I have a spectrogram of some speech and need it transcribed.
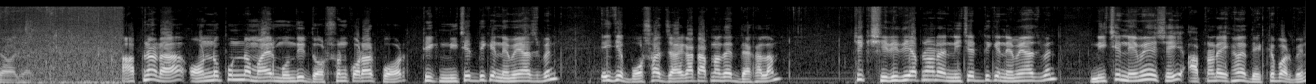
যাওয়া যাক। আপনারা অন্নপূর্ণা মায়ের মন্দির দর্শন করার পর ঠিক নিচের দিকে নেমে আসবেন। এই যে বসার জায়গাটা আপনাদের দেখালাম, ঠিক সিঁড়ি দিয়ে আপনারা নিচের দিকে নেমে আসবেন। নিচে নেমে এসেই আপনারা এখানে দেখতে পারবেন,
